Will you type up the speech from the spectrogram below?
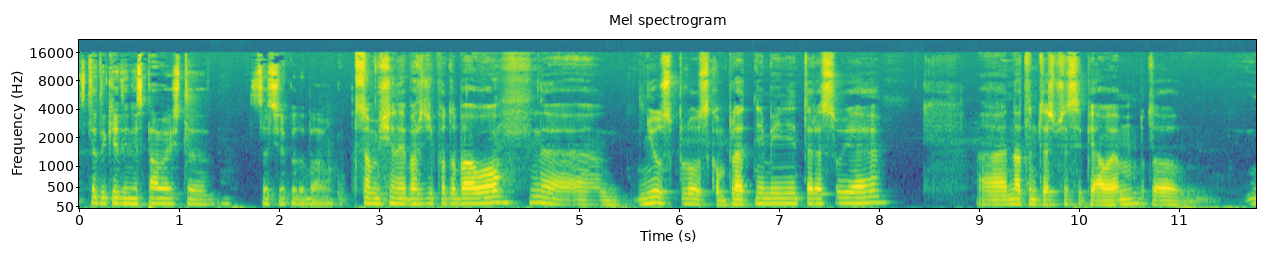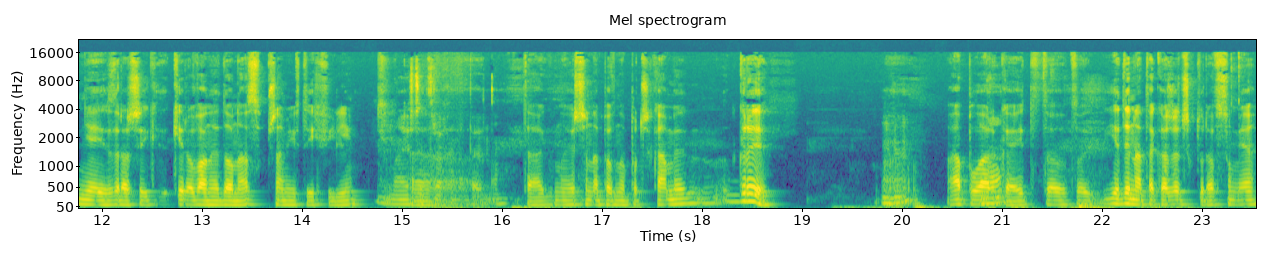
wtedy, kiedy nie spałeś, to co ci się podobało? Co mi się najbardziej podobało? E, News Plus kompletnie mnie nie interesuje. Na tym też przesypiałem, bo to nie jest raczej kierowane do nas, przynajmniej w tej chwili. No jeszcze trochę na pewno. Tak, no jeszcze na pewno poczekamy. Gry. Mhm. Apple no. Arcade to, to jedyna taka rzecz, która w sumie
